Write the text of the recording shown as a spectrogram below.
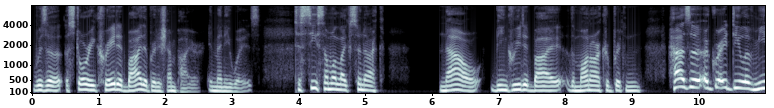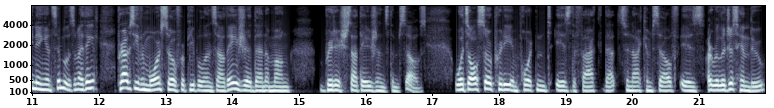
was a, a story created by the British Empire in many ways. To see someone like Sunak now being greeted by the monarch of Britain has a, a, great deal of meaning and symbolism. I think perhaps even more so for people in South Asia than among British South Asians themselves. What's also pretty important is the fact that Sunak himself is a religious Hindu,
